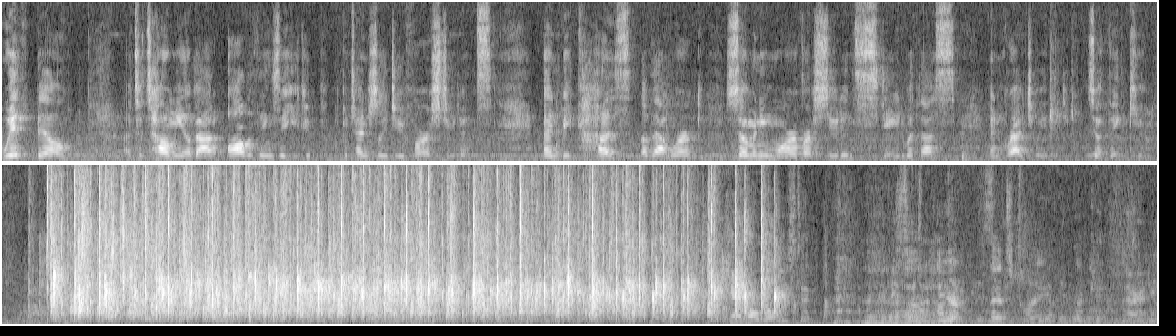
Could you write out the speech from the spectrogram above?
with Bill to tell me about all the things that you could potentially do for our students. And because of that work, so many more of our students stayed with us and graduated. So thank you. You can't hold all these things. So here, that's great. Okay. All right.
